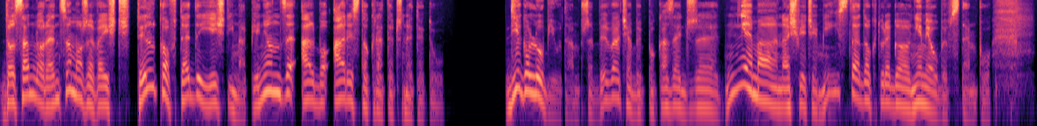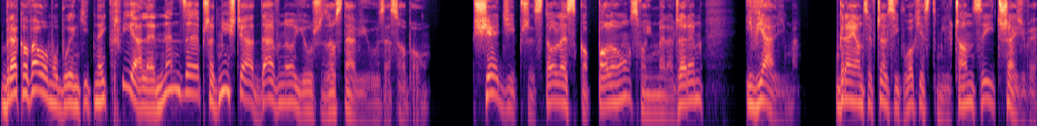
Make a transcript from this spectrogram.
do San Lorenzo może wejść tylko wtedy, jeśli ma pieniądze albo arystokratyczny tytuł. Diego lubił tam przebywać, aby pokazać, że nie ma na świecie miejsca, do którego nie miałby wstępu. Brakowało mu błękitnej krwi, ale nędzę przedmieścia dawno już zostawił za sobą. Siedzi przy stole z Coppolą, swoim menadżerem, i Wialim. Grający w Chelsea Włoch jest milczący i trzeźwy.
